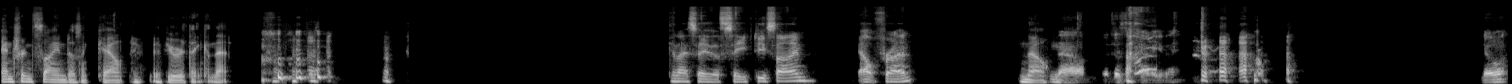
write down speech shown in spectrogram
Entrance sign doesn't count if, if you were thinking that. Can I say the safety sign out front? No. No, it doesn't count either. No one.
